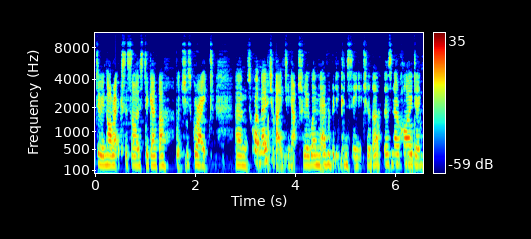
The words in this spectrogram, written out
doing our exercise together, which is great. Um, it's quite motivating actually when everybody can see each other. There's no hiding.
